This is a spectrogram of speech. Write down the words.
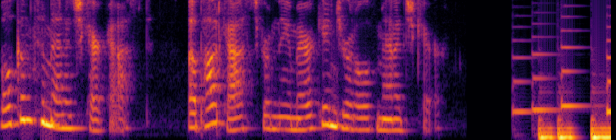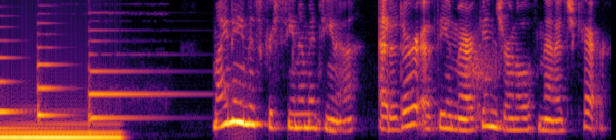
Welcome to Managed Carecast, a podcast from the American Journal of Managed Care. My name is Christina Mattina, editor of the American Journal of Managed Care.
